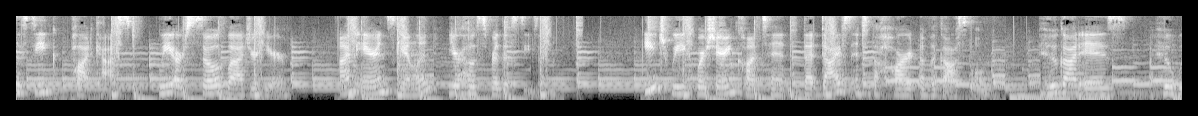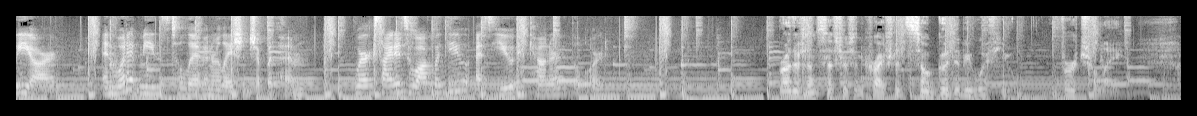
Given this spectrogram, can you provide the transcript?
the Seek podcast. We are so glad you're here. I'm Erin Scanlon, your host for this season. Each week, we're sharing content that dives into the heart of the gospel who God is, who we are, and what it means to live in relationship with Him. We're excited to walk with you as you encounter the Lord. Brothers and sisters in Christ, it's so good to be with you virtually.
